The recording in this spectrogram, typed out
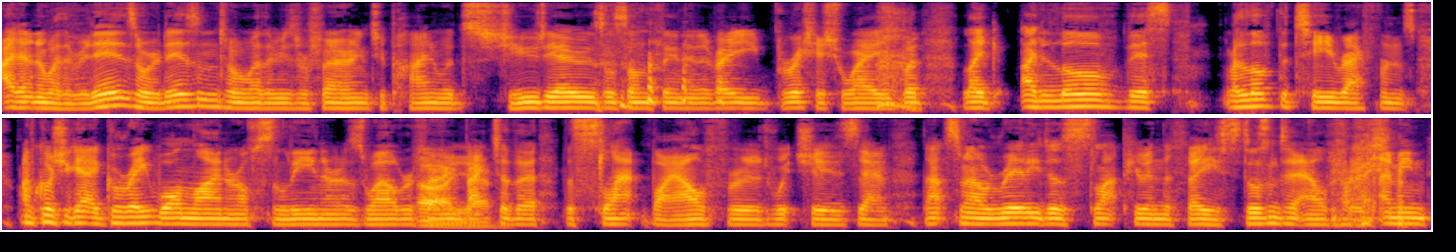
I don't know whether it is or it isn't, or whether he's referring to Pinewood Studios or something in a very British way. But like, I love this. I love the tea reference. Of course, you get a great one-liner off Selina as well, referring Oh, yeah. back to the the slap by Alfred, which is um, that smell really does slap you in the face, doesn't it, Alfred? I mean,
